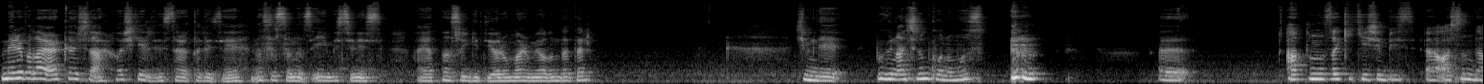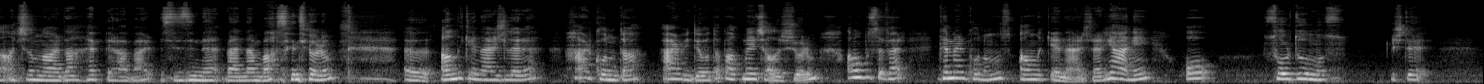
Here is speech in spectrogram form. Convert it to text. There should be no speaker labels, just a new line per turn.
Merhabalar arkadaşlar, hoş geldiniz Tarot Alize'ye. Nasılsınız, iyi misiniz? Hayat nasıl gidiyor? Umarım yolundadır. Şimdi bugün açılım konumuz e, aklınızdaki kişi biz e, aslında açılımlarda hep beraber sizinle benden bahsediyorum. E, anlık enerjilere her konuda, her videoda bakmaya çalışıyorum. Ama bu sefer temel konumuz anlık enerjiler. Yani o sorduğumuz işte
